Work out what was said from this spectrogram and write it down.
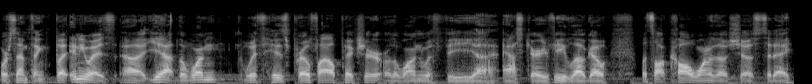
or something. But anyways, uh, yeah, the one with his profile picture or the one with the uh, Ask Gary V logo. Let's all call one of those shows today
